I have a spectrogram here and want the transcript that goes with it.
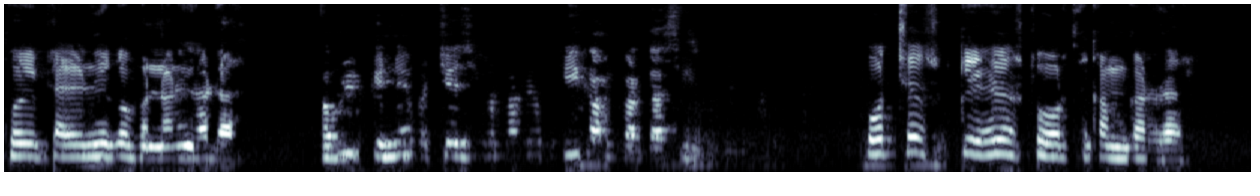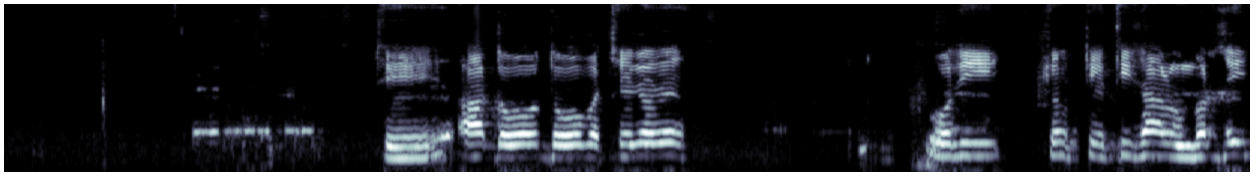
ਕੋਈ ਪੈਸੇ ਨਹੀਂ, ਕੋਈ ਬੰਨਾ ਨਹੀਂ ਸਾਡਾ। ਅਭੀ ਕਿੰਨੇ ਬੱਚੇ ਸੀ, ਉਹਨਾਂ ਦੇ ਕੀ ਕੰਮ ਕਰਦਾ ਸੀ? ਉੱਥੇ ਕਿਸੇ ਸਟੋਰ ਤੇ ਕੰਮ ਕਰਦਾ ਹੈ ਤੇ ਆ ਦੋ ਦੋ ਬੱਚੇ ਨੇ ਉਹਦੇ। ਉਹਦੀ 33 ਸਾਲ ਉਮਰ ਸੀ।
